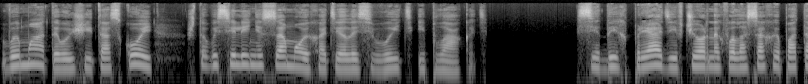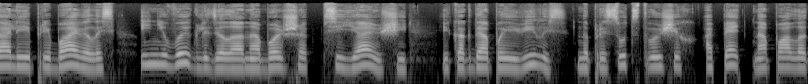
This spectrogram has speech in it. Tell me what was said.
выматывающей тоской, что Василине самой хотелось выть и плакать. Седых прядей в черных волосах Эпаталии прибавилось, и не выглядела она больше сияющей, и когда появилась, на присутствующих опять напала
